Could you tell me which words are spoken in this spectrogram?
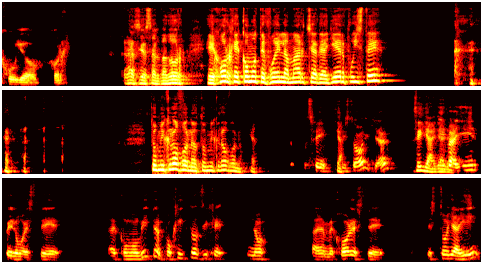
Julio, Jorge. Gracias, Salvador. Eh, Jorge, ¿cómo te fue en la marcha de ayer? ¿Fuiste? tu micrófono, tu micrófono, ya. Sí, ya. sí estoy, ya. Sí, ya, ya. Iba a ir, pero este, eh, como vi tan poquitos, dije, no, a lo mejor este, estoy ahí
